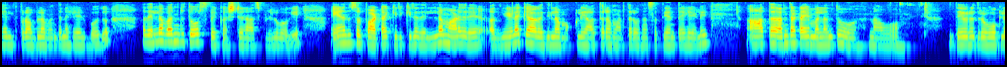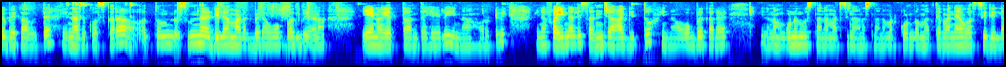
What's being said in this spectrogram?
ಹೆಲ್ತ್ ಪ್ರಾಬ್ಲಮ್ ಅಂತಲೇ ಹೇಳ್ಬೋದು. ಅದೆಲ್ಲ ಬಂದು ತೋರಿಸ್ಬೇಕು ಅಷ್ಟೇ ಹಾಸ್ಪಿಟಲ್ಗೆ ಹೋಗಿ. ಏನಾದರೂ ಸ್ವಲ್ಪ ಆಟ ಕಿರಿಕಿರಿ ಅದೆಲ್ಲ ಮಾಡಿದ್ರೆ ಅದು ಹೇಳೋಕ್ಕೆ ಆಗೋದಿಲ್ಲ ಮಕ್ಕಳು ಯಾವ ಥರ ಮಾಡ್ತಾರೆ ಒಂದೊಂದು ಸತಿ ಅಂತ ಹೇಳಿ. ಆ ಥರ ಅಂಥ ಟೈಮಲ್ಲಂತೂ ನಾವು ದೇವ್ರ ಹತ್ರ ಹೋಗಲೇಬೇಕಾಗುತ್ತೆ. ಇನ್ನು ಅದಕ್ಕೋಸ್ಕರ ತುಂಬ ಸುಮ್ಮನೆ ಡಿಲೇ ಮಾಡೋದು ಬೇಡ, ಹೋಗಿ ಬಂದುಬಿಡೋಣ. ಏನೋ ಎತ್ತ ಅಂತ ಹೇಳಿ ಇನ್ನು ಹೊರಟ್ವಿ. ಇನ್ನು ಫೈನಲಿ ಸಂಜೆ ಆಗಿತ್ತು. ಇನ್ನು ಹೋಗ್ಬೇಕಾದ್ರೆ ಇನ್ನು ನಮ್ಮ ಗುಂಡನಿಗೂ ಸ್ನಾನ ಮಾಡಿಸಿ ನಾನು ಸ್ನಾನ ಮಾಡಿಕೊಂಡು ಮತ್ತು ಮನೆ ಒರೆಸಿರ್ಲಿಲ್ಲ.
